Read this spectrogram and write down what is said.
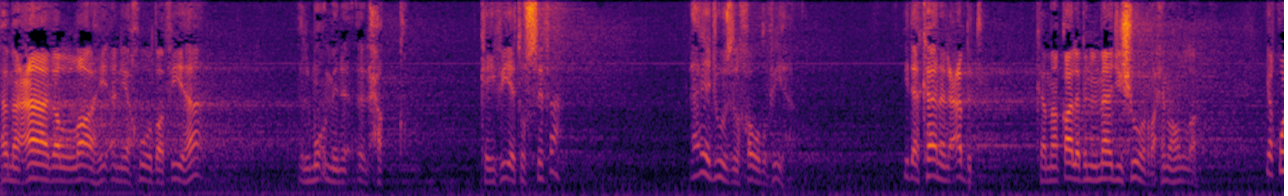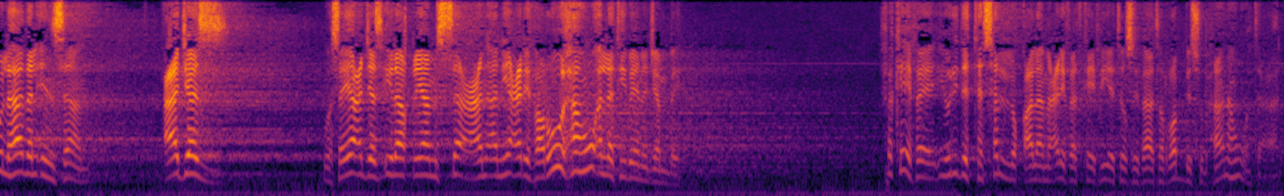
فمعاذ الله أن يخوض فيها المؤمن الحق. كيفية الصفة؟ لا يجوز الخوض فيها. إذا كان العبد كما قال ابن الماجشون رحمه الله يقول هذا الإنسان عجز وسيعجز إلى قيام الساعة عن أن يعرف روحه التي بين جنبيه. فكيف يريد التسلق على معرفة كيفية صفات الرب سبحانه وتعالى؟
